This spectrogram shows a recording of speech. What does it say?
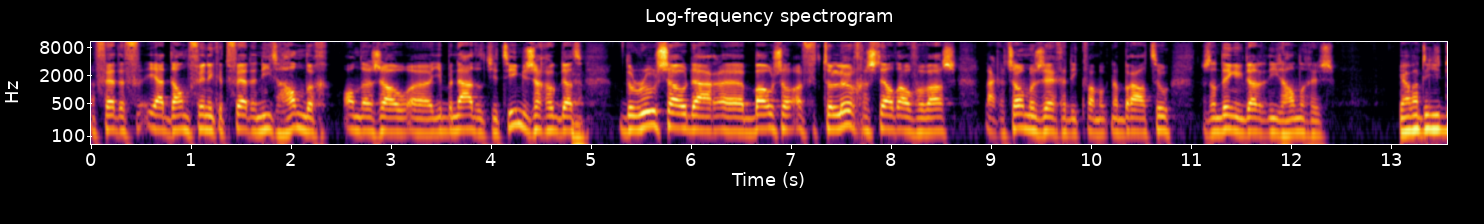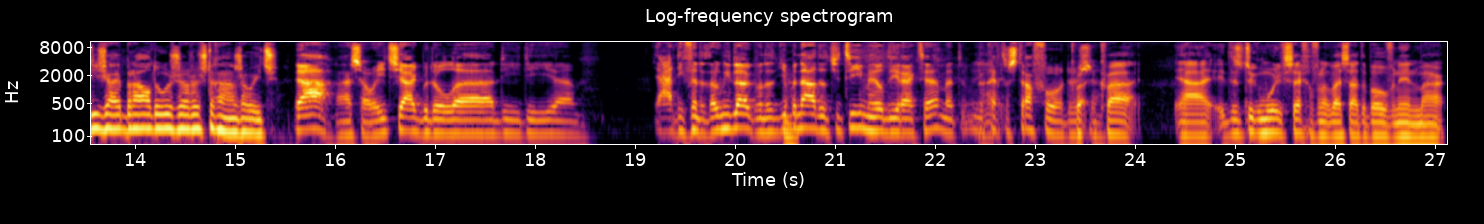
maar verder, ja, dan vind ik het verder niet handig om daar zo. eh, je benadelt je team. Je zag ook dat de Russo daar eh, boos of teleurgesteld over was. Laat ik het zo maar zeggen. Die kwam ook naar Braal toe. Dus dan denk ik dat het niet handig is. Ja, want die, die zei Braal, doe eens rustig aan, zoiets. Ja, nou, zoiets. Ja, ik bedoel, eh, die, die, eh, ja, die vindt het ook niet leuk. Want je benadeelt je team heel direct. Hè, met, je krijgt er straf voor. Dus, Qua, qua- ja, het is natuurlijk moeilijk te zeggen van dat wij zaten bovenin. Maar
